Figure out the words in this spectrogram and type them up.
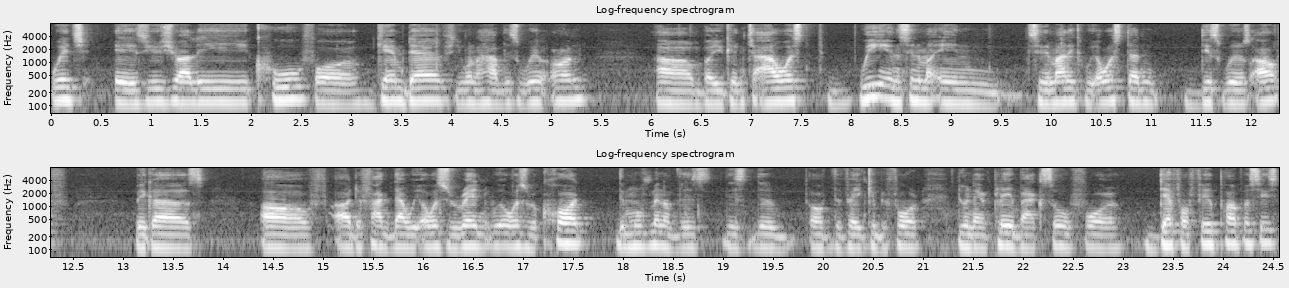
which is usually cool for game devs. You want to have this wheel on um, but you can I always we in cinema in cinematic we always turn these wheels off because of uh, the fact that we always read, we always record the movement of this this the of the vehicle before doing that playback. So for depth of field purposes,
